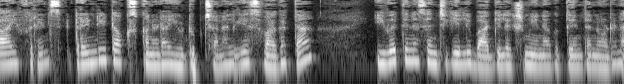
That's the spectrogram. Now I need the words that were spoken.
Hi friends trendy talks Kannada YouTube ಚಾನಲ್ಗೆ ಸ್ವಾಗತ. ಇವತ್ತಿನ ಸಂಚಿಕೆಯಲ್ಲಿ ಭಾಗ್ಯಲಕ್ಷ್ಮಿ ಏನಾಗುತ್ತೆ ಅಂತ ನೋಡೋಣ.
